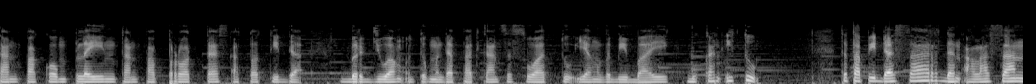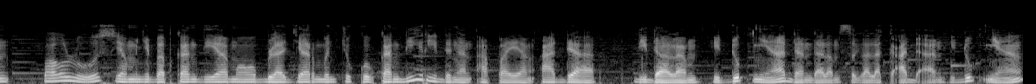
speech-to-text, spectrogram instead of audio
tanpa komplain, tanpa protes atau tidak berjuang untuk mendapatkan sesuatu yang lebih baik. Bukan itu. Tetapi dasar dan alasan Paulus yang menyebabkan dia mau belajar mencukupkan diri dengan apa yang ada di dalam hidupnya dan dalam segala keadaan hidupnya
